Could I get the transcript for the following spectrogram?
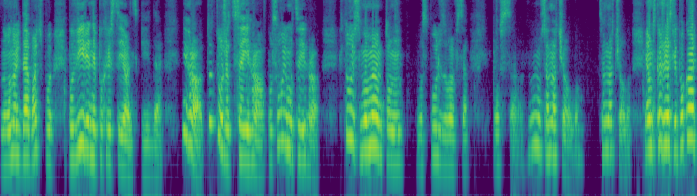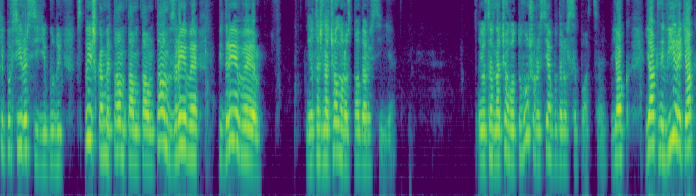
Ну, воно йде, бач, по, по вірі, не по-християнськи йде. Ігра, то теж це ігра, по-своєму це ігра. Хтось моментом воспользувався. Все. Ну, це начало. Це начало. Я вам скажу, якщо по карті по всій Росії будуть вспишками там, там, там, там, взриви, підриви. І оце ж начало розпада Росії. І оце ж начало того, що Росія буде розсипатися. Як, як не вірить, як,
